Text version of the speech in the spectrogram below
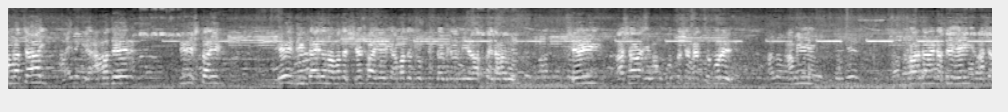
আমরা চাই যে আমাদের তিরিশ তারিখ এই দিনটাই যেন আমাদের শেষ হয়, এই আমাদের যৌক্তিক দাবিটা নিয়ে রাস্তায় দাঁড়ানো সেই আশা এবং প্রত্যাশা ব্যক্ত করে আমি সরকারের কাছে এই আশা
